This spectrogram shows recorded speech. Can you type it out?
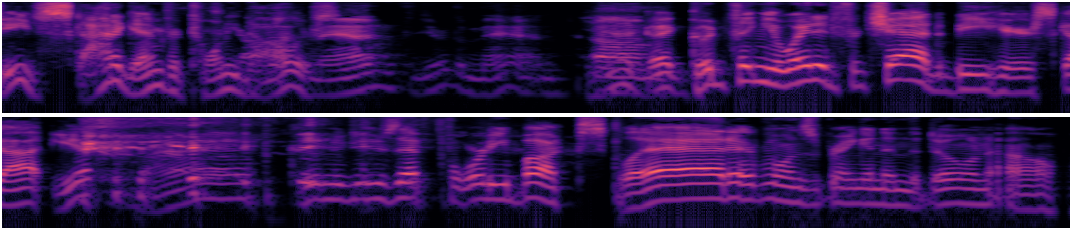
Geez, Scott again for twenty dollars. Man, you're the man. Yeah, um, good, good thing you waited for Chad to be here, Scott. Yep, I couldn't have used that forty bucks. Glad everyone's bringing in the dough now.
